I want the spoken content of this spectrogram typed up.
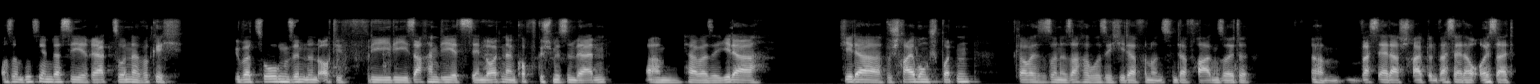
auch so ein bisschen, dass die Reaktionen da wirklich überzogen sind und auch die, die, die Sachen, die jetzt den Leuten an den Kopf geschmissen werden, ähm, teilweise jeder, jeder Beschreibung spotten. Ich glaube, das ist so eine Sache, wo sich jeder von uns hinterfragen sollte, ähm, was er da schreibt und was er da äußert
